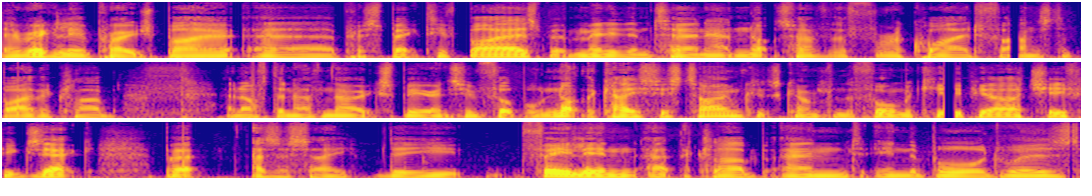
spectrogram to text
They're regularly approached by uh, prospective buyers, but many of them turn out not to have the required funds to buy the club and often have no experience in football. Not the case this time because it's come from the former QPR chief exec, but as I say, the feeling at the club and in the board was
